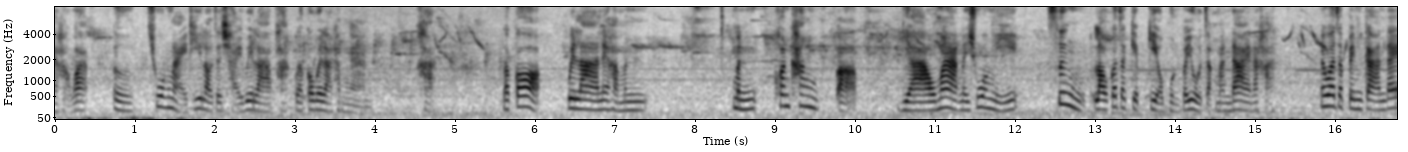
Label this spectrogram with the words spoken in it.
อะค่ะว่า เออช่วงไหนที่เราจะใช้เวลาพักแล้วก็เวลาทำงานค่ะ แล้วก็เวลาเนี่ยค่ะมันมันค่อนข้างยาวมากในช่วงนี้ ซึ่งเราก็จะเก็บเกี่ยวผลประโยชน์จากมันได้นะคะ ไม่ว่าจะเป็นการได้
